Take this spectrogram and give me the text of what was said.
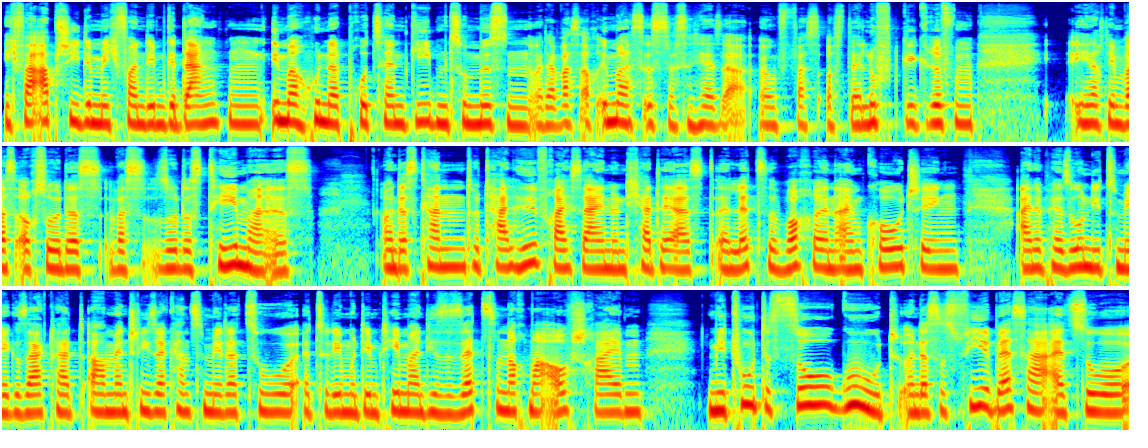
Ich verabschiede mich von dem Gedanken, immer 100% geben zu müssen oder was auch immer es ist. Das ist jetzt irgendwas aus der Luft gegriffen, je nachdem, was auch so das, was so das Thema ist. Und das kann total hilfreich sein. Und ich hatte erst äh, letzte Woche in einem Coaching eine Person, die zu mir gesagt hat, oh Mensch, Lisa, kannst du mir dazu, äh, zu dem und dem Thema diese Sätze nochmal aufschreiben? Mir tut es so gut und das ist viel besser als so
